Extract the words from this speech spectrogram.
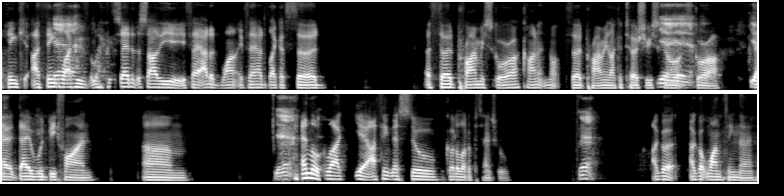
I think I think like we've like we said at the start of the year, if they added one, if they had like a third, a third primary scorer, kind of not third primary, like a tertiary Yeah, scorer, yeah, yeah. scorer, Yeah. they they would be fine. Um, Yeah. and look, like yeah, I think they've still got a lot of potential. Yeah. I got I got one thing though.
